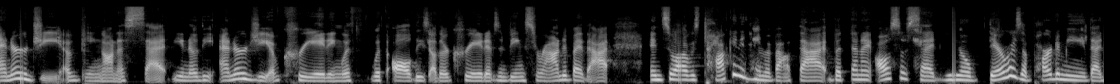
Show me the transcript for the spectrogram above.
energy of being on a set you know the energy of creating with with all these other creatives and being surrounded by that and so i was talking to him about that but then i also said you know there was a part of me that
